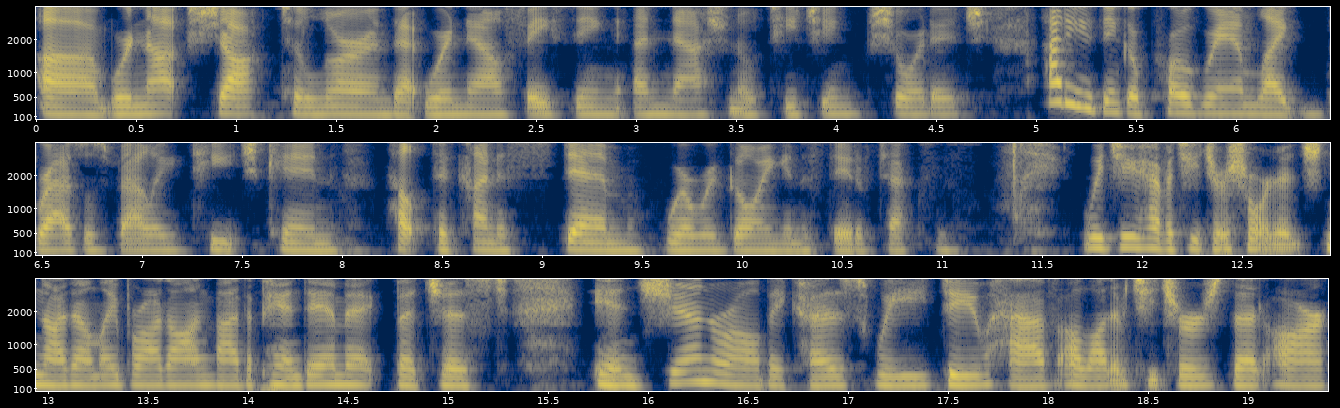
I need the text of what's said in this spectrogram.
uh, were not shocked to learn that we're now facing a national teaching shortage. How do you think a program like Brazos Valley Teach can help to kind of stem where we're going in the state of Texas? we do have a teacher shortage, not only brought on by the pandemic, but just in general, because we do have a lot of teachers that are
